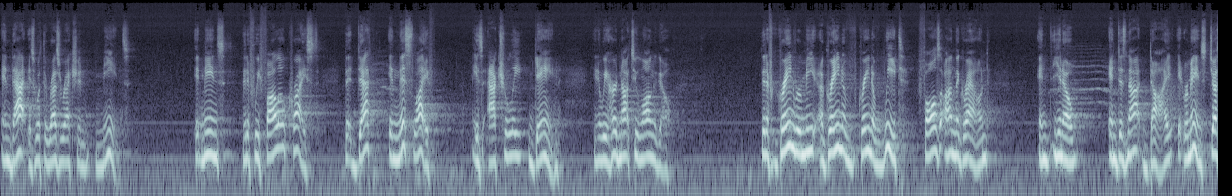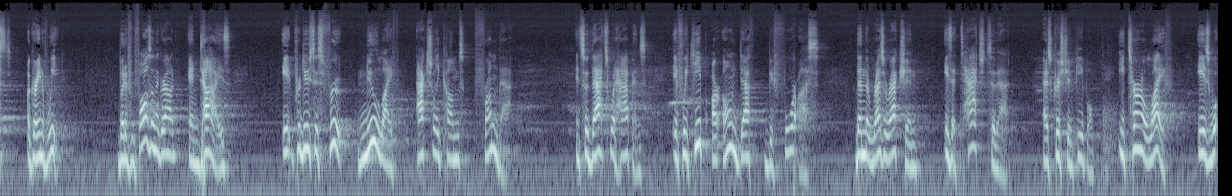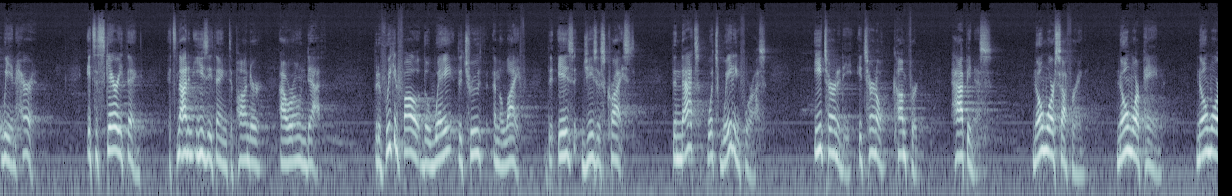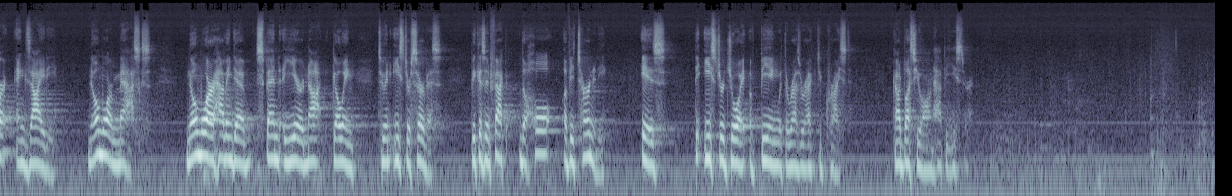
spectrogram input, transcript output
And that is what the resurrection means. It means that if we follow Christ, that death in this life is actually gain. You know, we heard not too long ago that if grain, a grain of grain of wheat falls on the ground and you know and does not die, it remains just a grain of wheat. But if it falls on the ground and dies, it produces fruit. New life actually comes from that. And so that's what happens if we keep our own death before us, then the resurrection is attached to that as Christian people. Eternal life is what we inherit. It's a scary thing. It's not an easy thing to ponder our own death. But if we can follow the way, the truth, and the life that is Jesus Christ, then that's what's waiting for us eternity, eternal comfort, happiness, no more suffering, no more pain, no more anxiety, no more masks, no more having to spend a year not going to an Easter service. Because, in fact, the whole of eternity is the Easter joy of being with the resurrected Christ. God bless you all and happy Easter.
